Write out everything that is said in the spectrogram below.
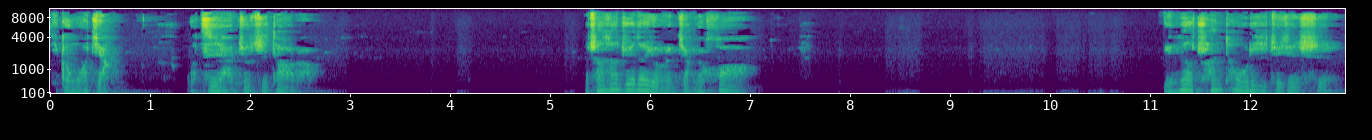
你跟我讲，我自然就知道了。我常常觉得有人讲的话有没有穿透力这件事，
